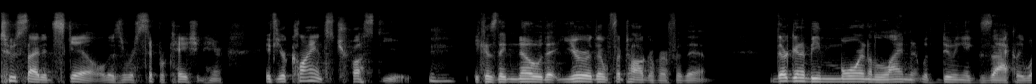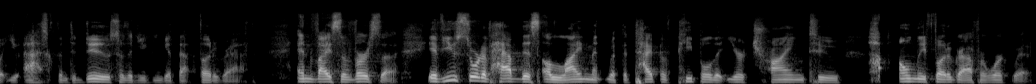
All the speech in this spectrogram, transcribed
two-sided scale there's a reciprocation here if your clients trust you mm-hmm. because they know that you're the photographer for them they're going to be more in alignment with doing exactly what you ask them to do so that you can get that photograph and vice versa if you sort of have this alignment with the type of people that you're trying to only photograph or work with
